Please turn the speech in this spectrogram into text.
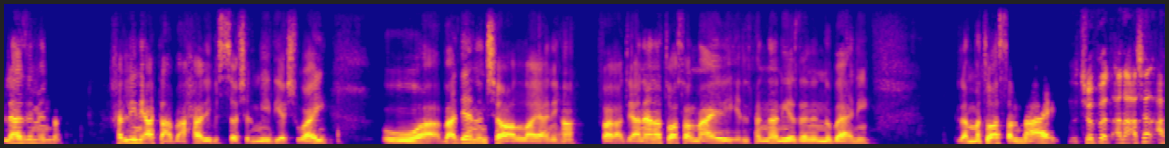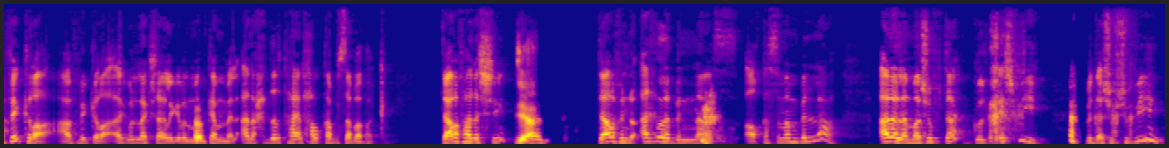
لازم إنه خليني أتعب على حالي بال social media شوي وبعدين إن شاء الله يعني ها فرج. يعني أنا تواصل معي الفنان يزن النوباني لما تواصل معي شفت أنا عشان على فكرة على فكرة أقول لك شغلة قبل ما نكمل أنا حضرت هاي الحلقة بسببك. تعرف هذا الشيء؟ جد؟ تعرف إنه أغلب الناس أو قسما بالله أنا لما شفتك قلت إيش فيه؟ بدي أشوف شو فيه.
